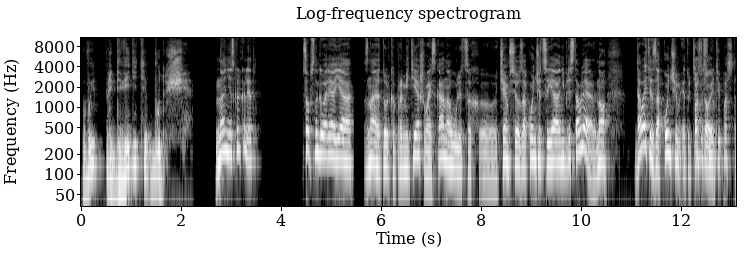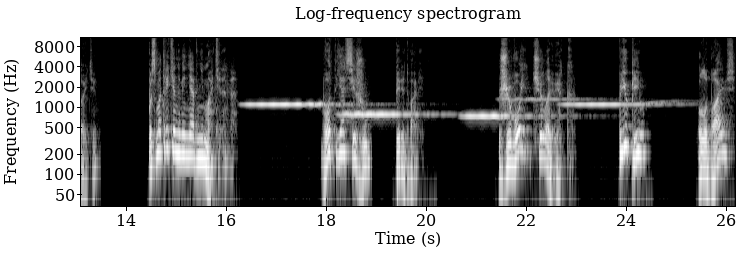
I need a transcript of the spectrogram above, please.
вы предвидите будущее? На несколько лет. Собственно говоря, я знаю только про мятеж, войска на улицах. Э, чем все закончится, я не представляю. Но давайте закончим эту тему. Постойте, постойте. Посмотрите на меня внимательно. Вот я сижу перед вами. Живой человек. Пью пиво улыбаюсь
